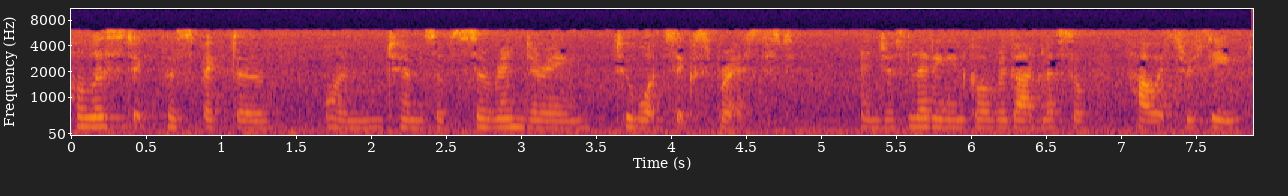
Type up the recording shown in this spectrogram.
holistic perspective on terms of surrendering to what's expressed and just letting it go regardless of how it's received.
